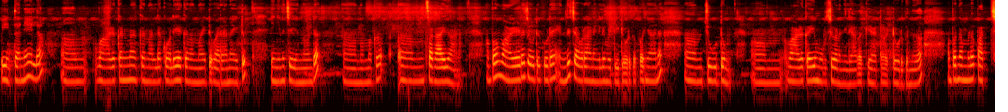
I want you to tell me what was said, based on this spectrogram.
പിന്നെ തന്നെയല്ല വാഴക്കണ്ണൊക്കെ നല്ല കുലയൊക്കെ നന്നായിട്ട് വരാനായിട്ടും ഇങ്ങനെ ചെയ്യുന്നതുകൊണ്ട് നമുക്ക് സഹായകമാണ് അപ്പം വാഴയുടെ ചുവട്ടിൽ കൂടെ എന്ത് ചവറാണെങ്കിലും വെട്ടിയിട്ട് കൊടുക്കും. ഇപ്പോൾ ഞാൻ ചൂട്ടും വാഴക്കൈ മുറിച്ച് കളഞ്ഞില്ലേ? അതൊക്കെയായിട്ടാണ് ഇട്ട് കൊടുക്കുന്നത്. അപ്പം നമ്മൾ പച്ച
